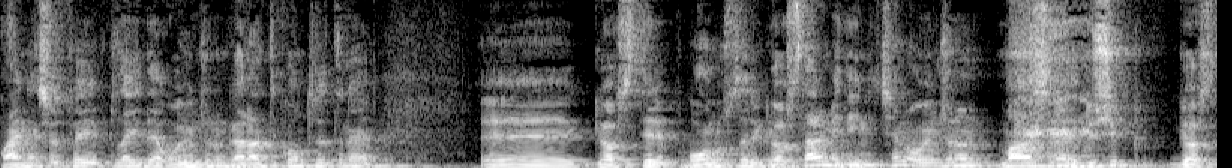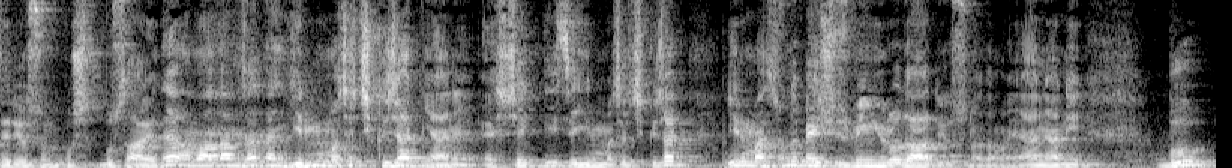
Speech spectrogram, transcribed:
Financial Fair Play'de oyuncunun garanti kontratını e, gösterip bonusları göstermediğin için oyuncunun maaşını düşük gösteriyorsun bu, bu sayede ama adam zaten 20 maça çıkacak yani eşek değilse 20 maça çıkacak 20 maç sonunda 500 bin euro daha diyorsun adama yani hani bu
